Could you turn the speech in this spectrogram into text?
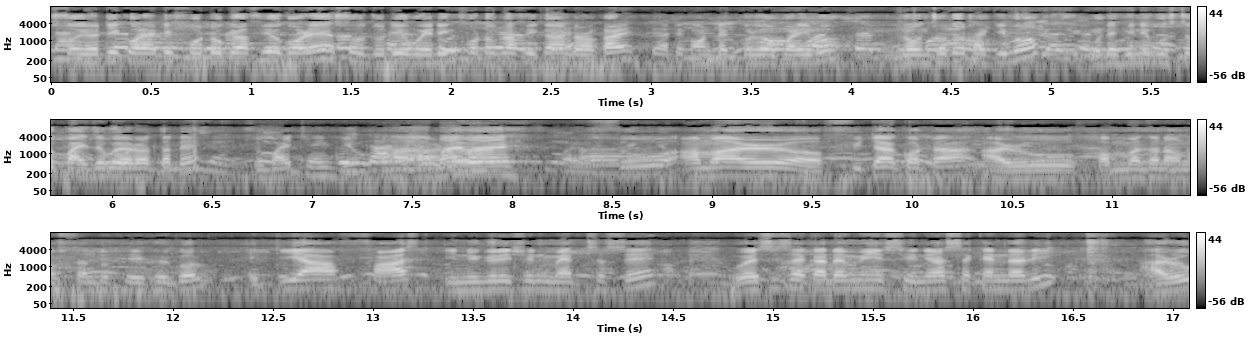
চ' সিহঁতি কৰে সিহঁতি ফটোগ্ৰাফিও কৰে। চ' যদি ৱেডিং ফটোগ্ৰাফিৰ কাৰণে দৰকাৰ সিহঁতে কণ্টেক্ট কৰিব পাৰিব। ড্ৰোন শ্বটো থাকিব গোটেইখিনি বস্তু পাই যাব আৰু তাতে। চ' ভাই থেংক ইউ বাই বাই চ' আমাৰ ফিতা কটা আৰু সম্বৰ্ধনা অনুষ্ঠানটো শেষ হৈ গ'ল। এতিয়া ফাৰ্ষ্ট ইনিগ্ৰেশ্যন মেটছ আছে ৱেছ এছ একাডেমি ছিনিয়ৰ ছেকেণ্ডাৰী আৰু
